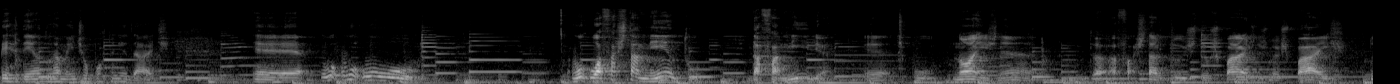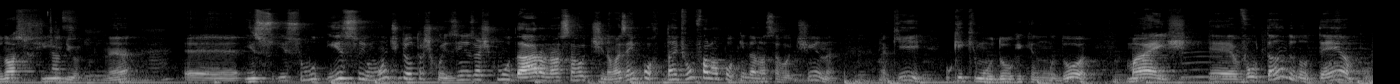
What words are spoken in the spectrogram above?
perdendo realmente a oportunidade. É, o, o, o, o, afastamento da família, é, tipo nós, né, afastados dos teus pais, dos meus pais, do nosso filho, nosso filho. né? É, isso, isso, isso e um monte de outras coisinhas acho que mudaram a nossa rotina. Mas é importante, vamos falar um pouquinho da nossa rotina aqui, o que, que mudou, o que, que não mudou. Mas é, voltando no tempo,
